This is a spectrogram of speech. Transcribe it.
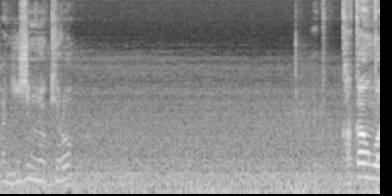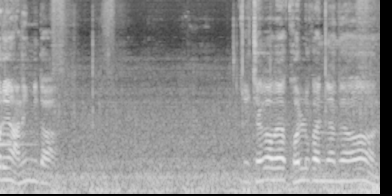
한 26km? 가까운 거리는 아닙니다. 제가 왜 걸로 갔냐면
